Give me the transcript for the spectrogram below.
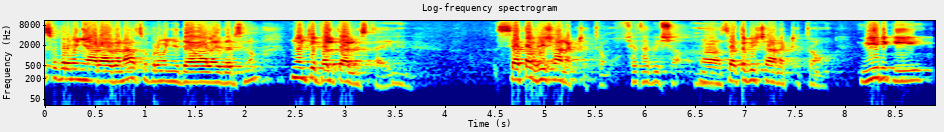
సుబ్రహ్మణ్య ఆరాధన సుబ్రహ్మణ్య దేవాలయ దర్శనం మంచి ఫలితాలు ఇస్తాయి. శతభిష నక్షత్రం. శతభిష. శతభిష నక్షత్రం. వీరికి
